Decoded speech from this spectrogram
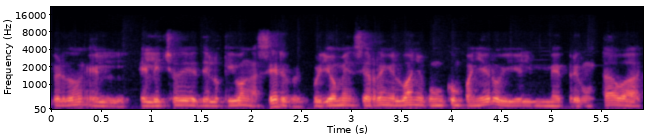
perdón, el, el hecho de, lo que iban a hacer. Pues yo me encerré en el baño con un compañero y él me preguntaba,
